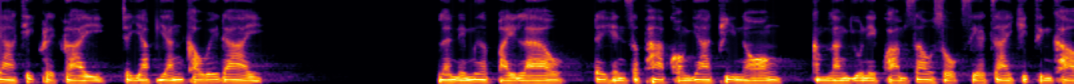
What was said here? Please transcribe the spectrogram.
ยากที่ใครๆจะยับยั้งเขาไว้ได้ และในเมื่อไปแล้วได้เห็นสภาพของญาติพี่น้องกำลังอยู่ในความเศร้าโศกเสียใจคิดถึงเขา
